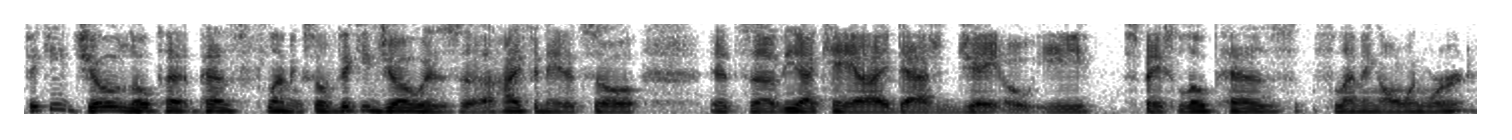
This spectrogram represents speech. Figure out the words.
Vicky Joe Lopez Fleming. So Vicky Joe is uh, hyphenated, so it's uh, V I K I dash J O E space Lopez Fleming, all one word.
